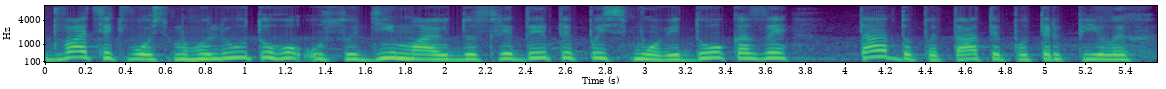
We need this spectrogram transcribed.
28 лютого у суді мають дослідити письмові докази та допитати потерпілих.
